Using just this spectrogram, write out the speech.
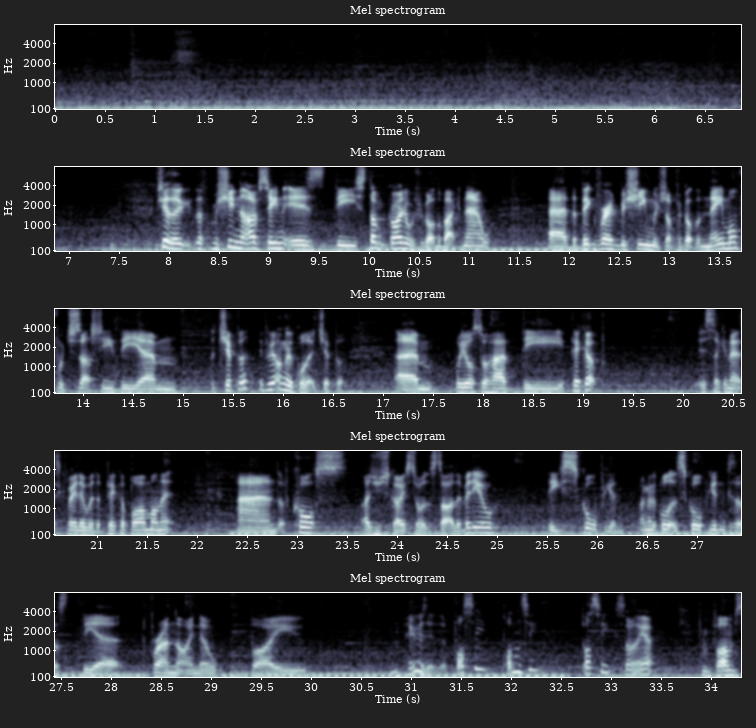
So yeah, the, the machine that I've seen is the stump grinder, which we've got on the back now. Uh, the big red machine, which I forgot the name of, which is actually the um, the chipper. If we, I'm going to call it a chipper. Um, we also had the pickup. It's like an excavator with a pickup arm on it. And of course, as you guys saw at the start of the video, the Scorpion. I'm going to call it the Scorpion because that's the uh, brand that I know by... Who is it? The Posse? Ponzi? Posse? Something like that? From Farm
